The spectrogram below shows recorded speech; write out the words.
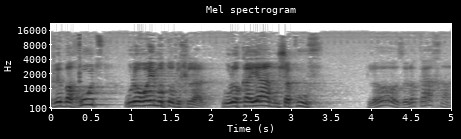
ובחוץ הוא לא רואים אותו בכלל. הוא לא קיים, הוא שקוף. לא, זה לא ככה.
